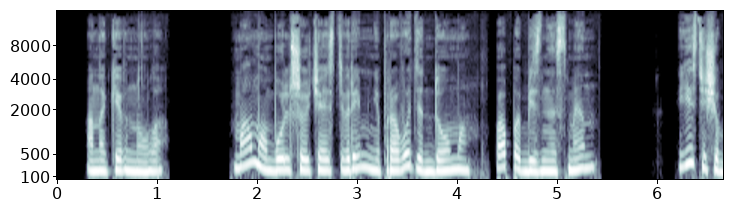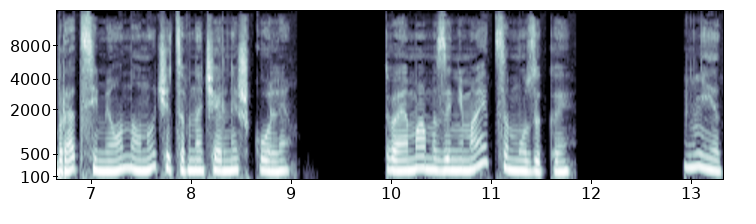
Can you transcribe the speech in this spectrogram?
— она кивнула. «Мама большую часть времени проводит дома, папа бизнесмен. Есть еще брат Семен, он учится в начальной школе. Твоя мама занимается музыкой?» «Нет»,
